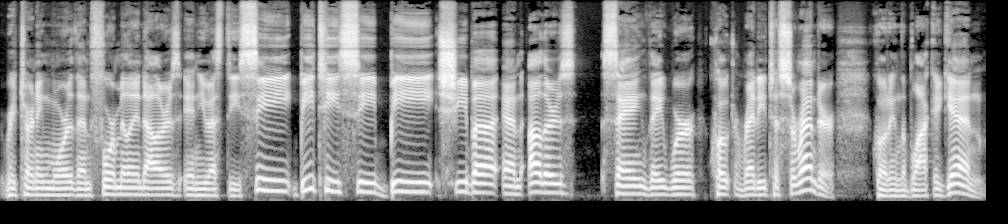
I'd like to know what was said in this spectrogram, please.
returning more than $4 million in USDC, BTC, B, Shiba, and others, saying they were, quote, ready to surrender, quoting the block again.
